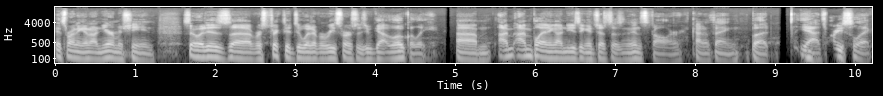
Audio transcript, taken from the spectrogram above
It's running it on your machine. So it is uh, restricted to whatever resources you've got locally. Um, I'm I'm planning on using it just as an installer kind of thing, but yeah, it's pretty slick.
